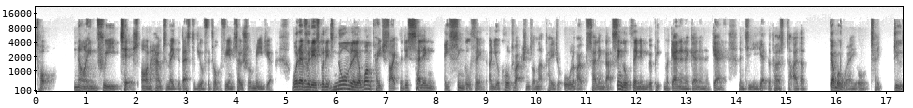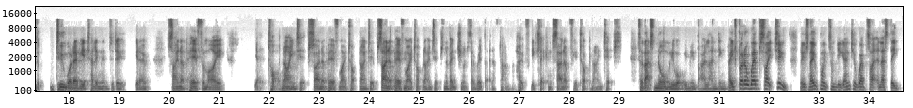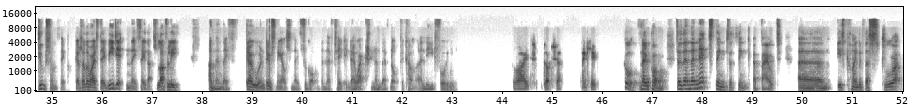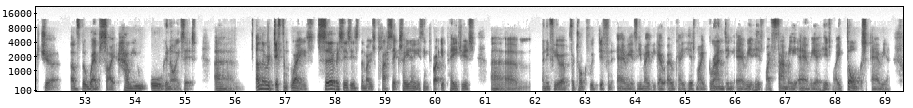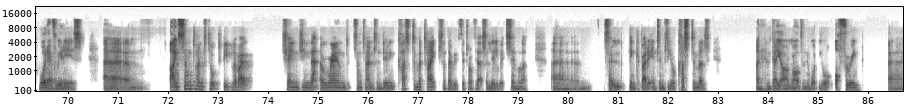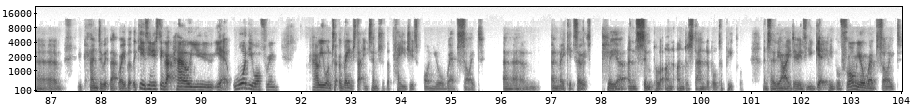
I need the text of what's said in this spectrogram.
top nine free tips on how to make the best of your photography in social media, whatever it is. But it's normally a one page site that is selling a single thing. And your call to actions on that page are all about selling that single thing. And you repeat them again and again and again until you get the person to either go away or take do the do whatever you're telling them to do. You know, sign up here for my yeah, top nine tips, sign up here for my top nine tips, sign up here for my top nine tips. And eventually, once they've read that enough time, hopefully click and sign up for your top nine tips. So that's normally what we mean by a landing page, but a website too. There's no point somebody going to your website unless they do something, because otherwise they read it and they say that's lovely, and then they go and do something else and they've forgotten and they've taken no action and they've not become a lead for you. Right, gotcha. Thank you. Cool, no problem. So then the next thing to think about um, is kind of the structure of the website, how you organize it. Um, and there are different ways. Services is the most classic. So, you know, you think about your pages. Um, and if you're a photographer with different areas, you maybe go, okay, here's my branding area, here's my family area, here's my dogs area, whatever it is. Um, I sometimes talk to people about changing that around sometimes and doing customer types. Although with photography, that's a little bit similar. Um, so think about it in terms of your customers and who they are rather than what you're offering. Um, you can do it that way, but the key is you need to think about how you, yeah, what are you offering, how you want to arrange that in terms of the pages on your website, um, and make it so it's clear and simple and understandable to people. And so the idea is you get people from your website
